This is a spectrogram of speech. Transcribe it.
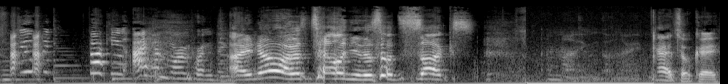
stupid fucking. I have more important things. I know. I was telling you this one sucks. I'm not even going there. That's okay.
